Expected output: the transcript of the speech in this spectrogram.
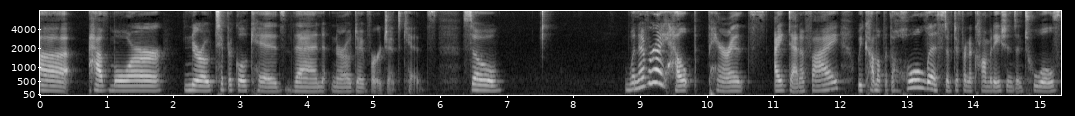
uh, have more neurotypical kids than neurodivergent kids. So whenever I help parents identify, we come up with a whole list of different accommodations and tools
